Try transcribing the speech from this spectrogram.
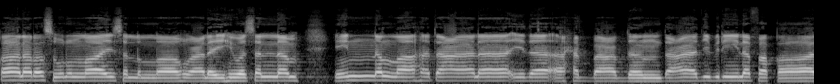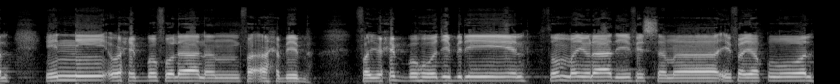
قال رسول الله صلى الله عليه وسلم إن الله تعالى إذا أحب عبدا دعا جبريل فقال إني أحب فلانا فأحببه فيحبه جبريل ثم ينادي في السماء فيقول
